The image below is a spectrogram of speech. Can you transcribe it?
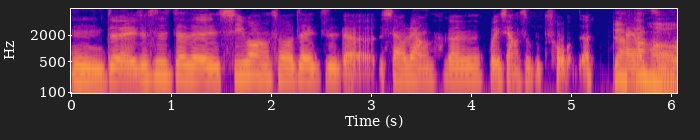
嗯，对，就是真的希望说这一次的销量跟回响是不错的。对啊，刚好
